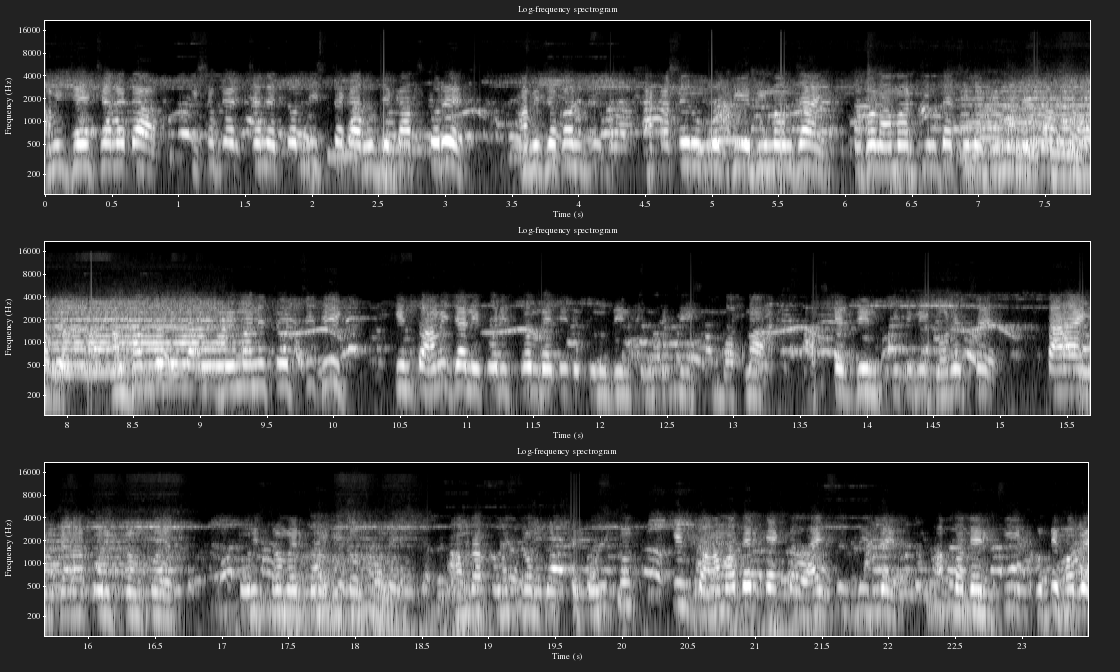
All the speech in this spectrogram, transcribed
আমি যে ছেলেটা কৃষকের ছেলে চল্লিশ টাকা রোজে কাজ করে, আমি যখন আকাশের উপর দিয়ে বিমান যাই, তখন আমার চিন্তা ছিল বিমানে চড়তে হবে। আলহামদুলিল্লাহ, আমি বিমানে চড়ছি ঠিক, কিন্তু আমি জানি পরিশ্রম ব্যতীত কোনো দিন কোনো কিছুই সম্ভব না। আজকের দিন পৃথিবী গড়েছে, তারাই যারা পরিশ্রম করেছে। পরিশ্রমের কোনো বিকল্প নেই। আমরা পরিশ্রম করতে প্রস্তুত, কিন্তু আমাদেরকে একটা লাইসেন্স দিলে আপনাদের কি ক্ষতি হবে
